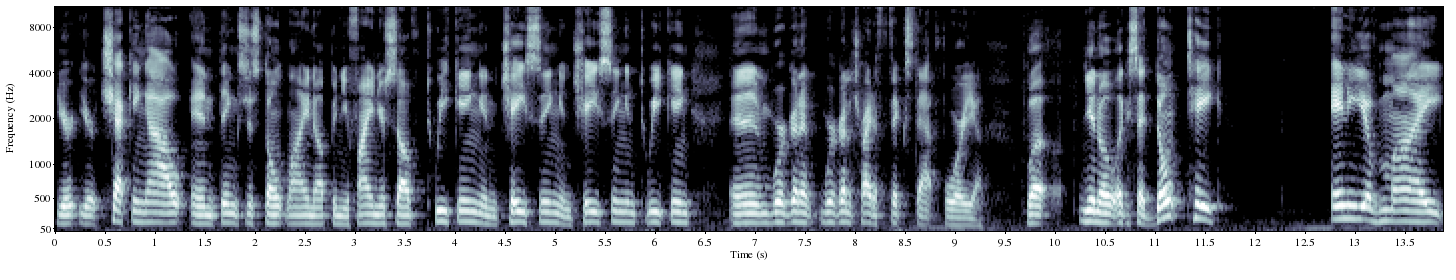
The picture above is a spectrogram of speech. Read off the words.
You're you're checking out, and things just don't line up, and you find yourself tweaking and chasing and chasing and tweaking. And we're gonna we're gonna try to fix that for you. But you know, like I said, don't take any of my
